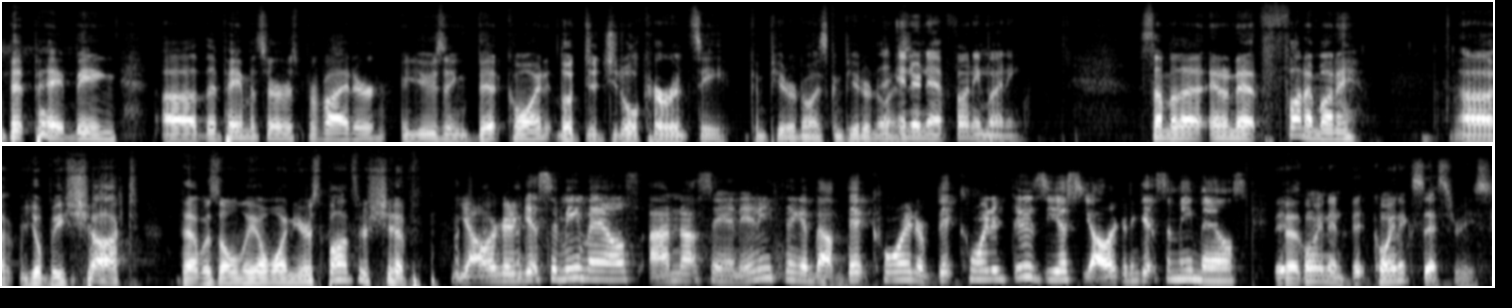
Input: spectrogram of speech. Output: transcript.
BitPay being uh, the payment service provider using Bitcoin, the digital currency. Computer noise, computer The noise. internet funny money. Some of that internet funny money. Uh, you'll be shocked. That was only a one year sponsorship. Y'all are going to get some emails. I'm not saying anything about Bitcoin or Bitcoin enthusiasts. Y'all are going to get some emails. Bitcoin and Bitcoin accessories.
